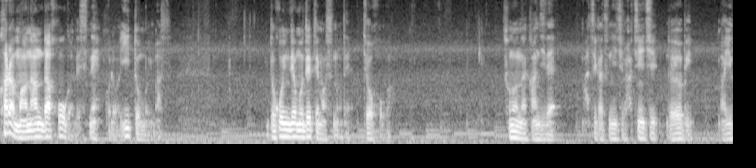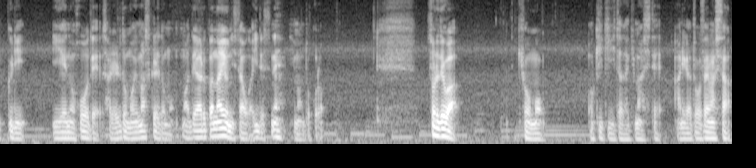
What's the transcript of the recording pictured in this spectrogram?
から学んだ方がですねこれはいいと思います。どこにでも出てますので情報は。そのような感じで8月28日土曜日、まあ、ゆっくり家の方でされると思いますけれども、まあ、出歩かないようにした方がいいですね今のところ。それでは今日もお聴きいただきましてありがとうございました。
